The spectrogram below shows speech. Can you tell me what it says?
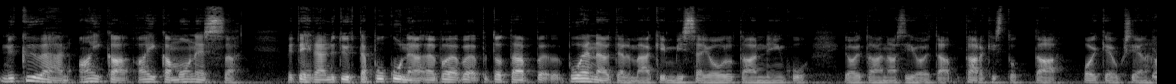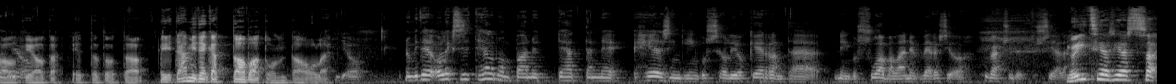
nykyään aika, aika monessa me tehdään nyt yhtä pukuna, äh, tota, puhenäytelmääkin, missä joudutaan niin kuin joitain asioita tarkistuttaa oikeuksien haltijalta. Joo. Että tota, ei tämä mitenkään tavatonta ole. Joo. No miten, oliko se sitten helpompaa nyt tehdä tänne Helsinkiin, kun se oli jo kerran tämä niin suomalainen versio hyväksytetty siellä? No itse asiassa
